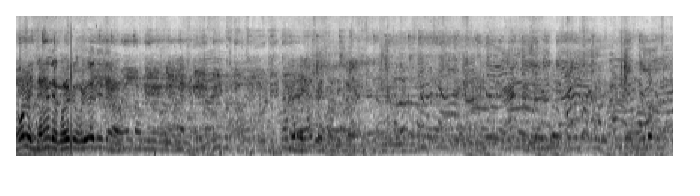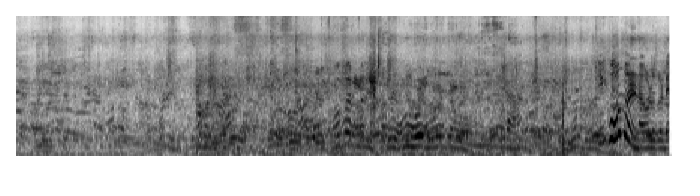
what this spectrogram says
ನೋಡಿ ಚೆನ್ನಾಗಿದೆ ಕ್ವಾಲಿಟಿ ಒಳ್ಳೇದಿದೆ. ಹಿಂಗೆ ಒಳಗಡೆ.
